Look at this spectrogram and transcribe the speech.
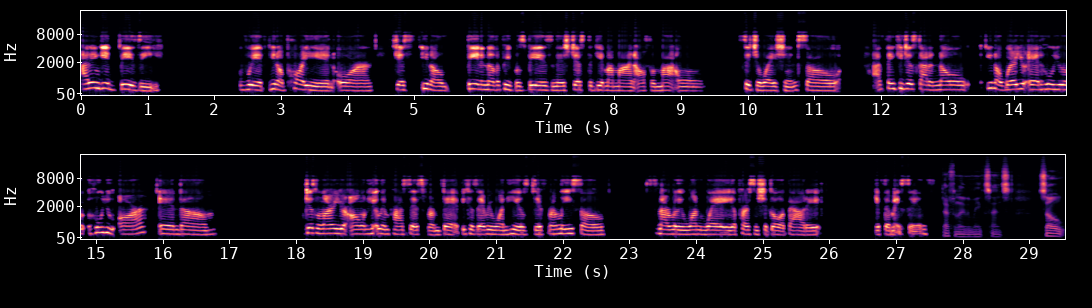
I didn't get busy with you know partying or just you know being in other people's business just to get my mind off of my own situation. So I think you just got to know, you know, where you're at, who you who you are, and um, just learn your own healing process from that because everyone heals differently. So it's not really one way a person should go about it, if that makes sense. Definitely makes sense. So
